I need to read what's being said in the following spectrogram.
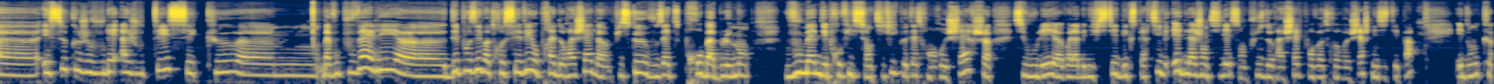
Et ce que je voulais ajouter, c'est que bah, vous pouvez aller déposer votre CV auprès de Rachel, puisque vous êtes probablement vous-même des profils scientifiques, peut-être en recherche. Si vous voulez bénéficier de l'expertise et de la gentillesse en plus de Rachel pour votre recherche, n'hésitez pas. Et donc,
